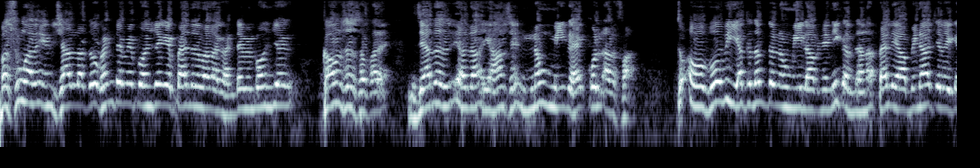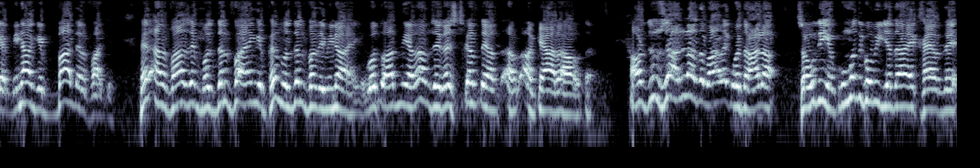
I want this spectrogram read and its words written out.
بسوں والے انشاءاللہ دو گھنٹے میں پہنچیں گے، پیدل والا گھنٹے میں پہنچ جائے گا۔ کون سا سفر ہے؟ زیادہ سے زیادہ یہاں سے نو میل ہے کل الفا تو وہ بھی یکدم تو نو میل آپ نے نہیں کرنا نا۔ پہلے آپ بنا چلے گئے بنا کے بعد الفاظ پھر الفاظ سے مزدلفہ آئیں گے، پھر مزدلفہ سے بنا آئیں گے۔ وہ تو آدمی آرام سے ریسٹ کرتے کیا رہا ہوتا ہے۔ اور دوسرا، اللہ تبارک و تعالی سعودی حکومت کو بھی جدائے خیر دے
